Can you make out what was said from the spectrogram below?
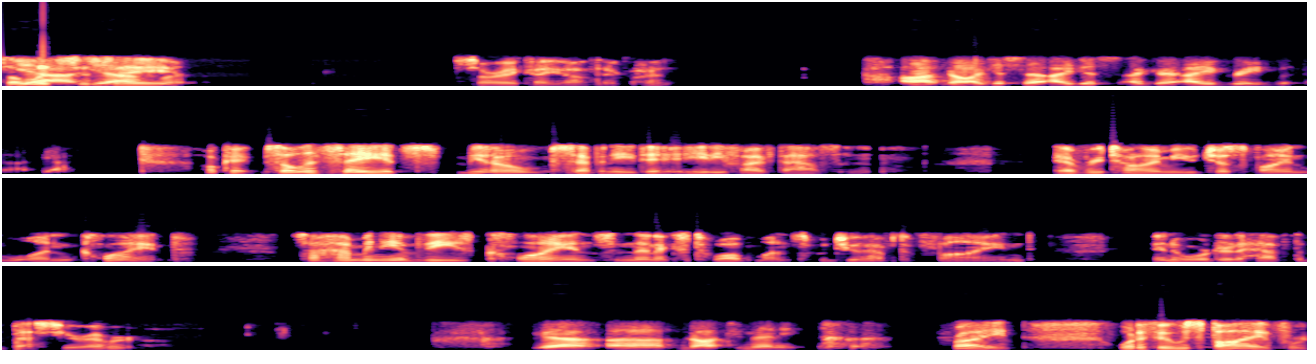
So yeah, let's just yeah, say. but- Sorry, I cut you off there. Go ahead. Uh, no, I just I just I, I agreed with that. Yeah. Okay, so let's say it's you know seventy to eighty-five thousand every time you just find one client. So how many of these clients in the next twelve months would you have to find in order to have the best year ever? Yeah, uh, not too many. Right. What if it was five or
